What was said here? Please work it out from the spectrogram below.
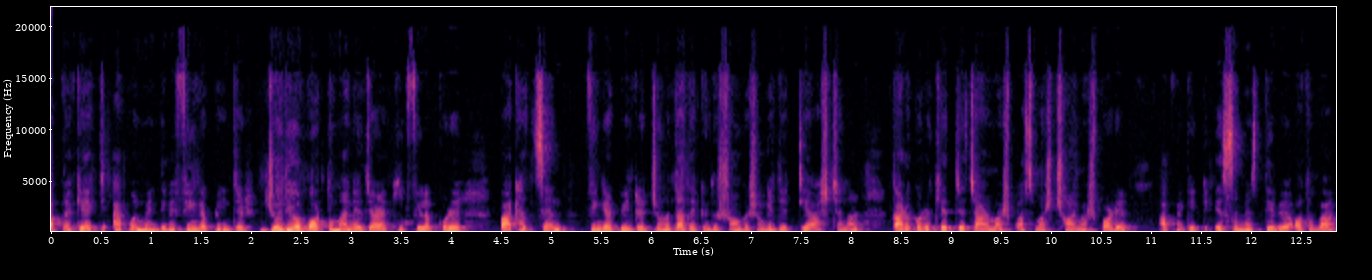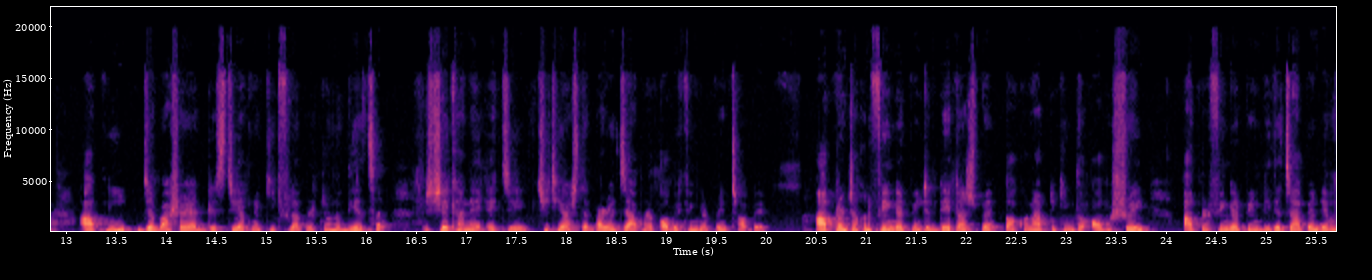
আপনাকে একটি অ্যাপয়েন্টমেন্ট দিবে ফিঙ্গারপ্রিন্টের যদিও বর্তমানে যারা কিট ফিল আপ করে পাঠাচ্ছেন ফিঙ্গারপ্রিন্টের জন্য, তাদের কিন্তু সঙ্গে সঙ্গে ডেটটি আসছে না। কারও কারও ক্ষেত্রে চার মাস, পাঁচ মাস, ছয় মাস পরে আপনাকে একটি এস এম এস দিবে অথবা আপনি যে বাসার অ্যাড্রেসটি আপনি কিট ফিল আপের জন্য দিয়েছেন, সেখানে একটি চিঠি আসতে পারে যে আপনার কবে ফিঙ্গারপ্রিন্ট হবে। আপনার যখন ফিঙ্গারপ্রিন্টের ডেট আসবে, তখন আপনি কিন্তু অবশ্যই আপনার ফিঙ্গারপ্রিন্ট দিতে যাবেন এবং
